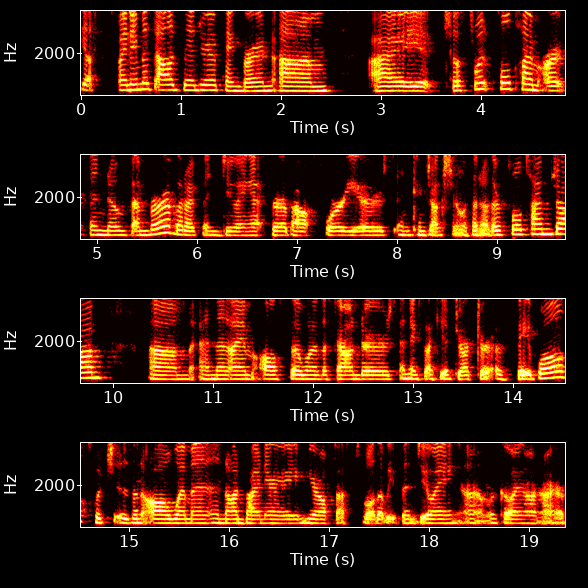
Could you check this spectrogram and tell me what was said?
Yes, my name is Alexandria Pangburn. Um, I just went full-time art in November, but I've been doing it for about four years in conjunction with another full-time job. Um, and then I'm also one of the founders and executive director of Babe Walls, which is an all-women and non-binary mural festival that we've been doing. Um, we're going on our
